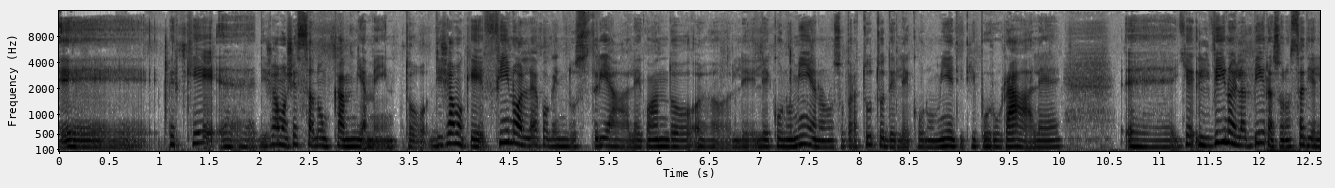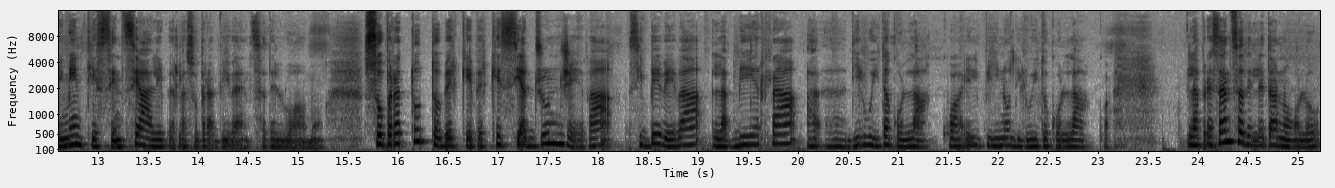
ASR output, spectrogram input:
eh, perché eh, diciamo, c'è stato un cambiamento. Diciamo che fino all'epoca industriale, quando eh, le, le, economie erano soprattutto delle economie di tipo rurale, eh, il vino e la birra sono stati alimenti essenziali per la sopravvivenza dell'uomo, soprattutto perché, perché si aggiungeva, si beveva la birra eh, diluita con l'acqua, il vino diluito con l'acqua la presenza dell'etanolo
